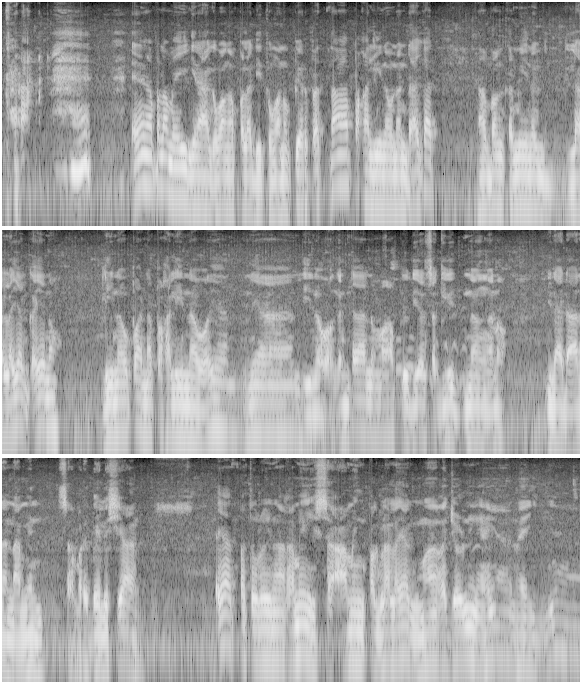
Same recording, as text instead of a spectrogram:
eh nga pala, may ginagawa nga pala dito ng anong pier. At napakalinaw ng dagat. Habang kami naglalayag, ayan oh. Linaw pa, napakalinaw. Ayan, yan, linaw. Ang ganda ng mga view diyan sa gilid ng ano, dinadaanan namin sa Maribeles yan. Ayan, patuloy na kami sa aming paglalayag mga ka-journey. Ayan, ayan.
